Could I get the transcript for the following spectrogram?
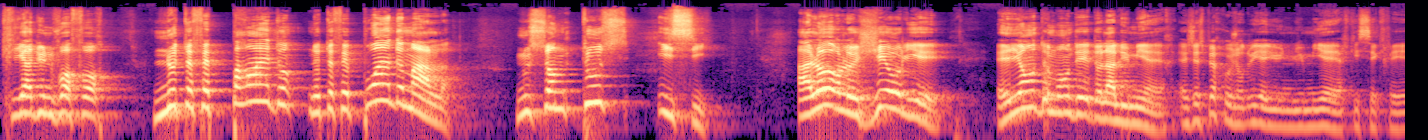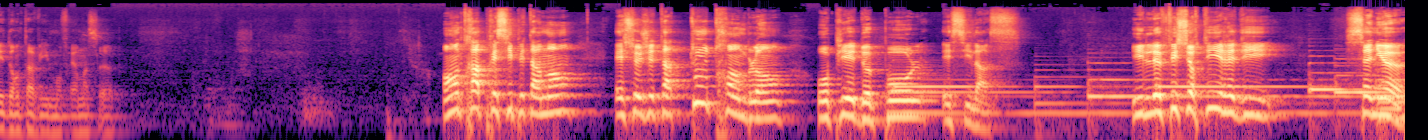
cria d'une voix forte, ne te fais ne te fais point de mal, nous sommes tous ici. Alors le geôlier, ayant demandé de la lumière, et j'espère qu'aujourd'hui il y a eu une lumière qui s'est créée dans ta vie, mon frère, ma soeur, entra précipitamment et se jeta tout tremblant aux pieds de Paul et Silas. Il les fit sortir et dit, Seigneur,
